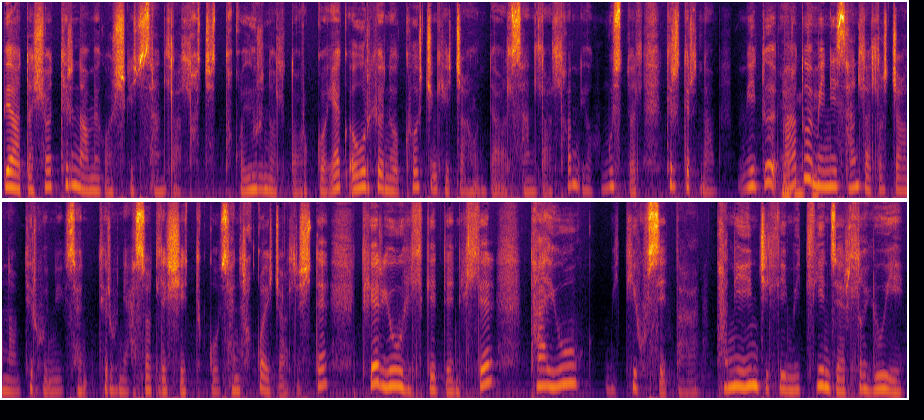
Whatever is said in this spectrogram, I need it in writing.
би одоо шууд тэр номыг унш гэж санал болгох чадахгүй. Ер нь бол дурггүй. Яг өөрийнхөө нөгөө коучинг хийж байгаа хүндээ бол санал болгох нь. Хүмүүст бол тэр тэр ном магадгүй миний санал болгож байгаа ном тэр хүний тэр хүний асуудлыг шийдэхгүй сонирхгүй гэж болно шүү дээ. Тэгэхээр юу хэлэх гээд байна гэхэлэр та юу мэдхийг хүсэж байгаа. Таны энэ жилийн мэдлэгийн зорилго юу юм?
